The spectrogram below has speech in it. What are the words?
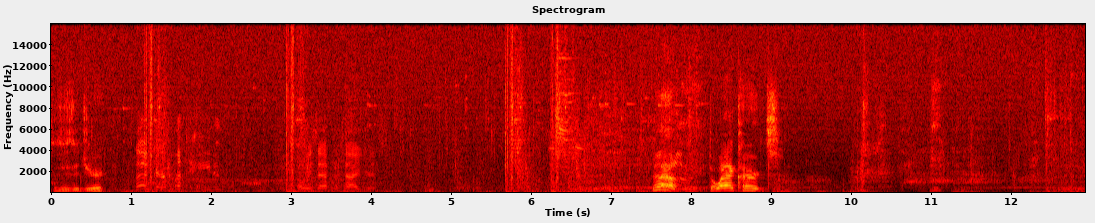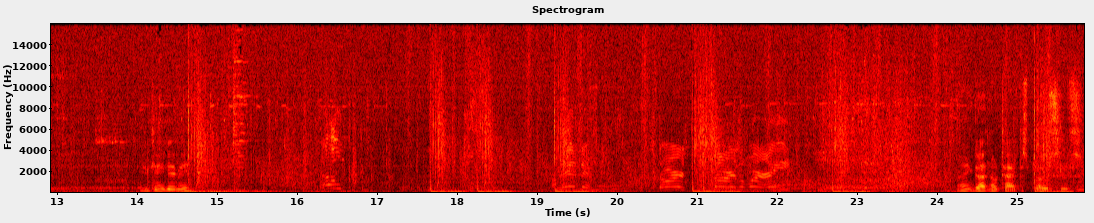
Cause he's a jerk. Always after Tigers. Ah! The whack hurts. You can't get me. I ain't got no type explosives. I'm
